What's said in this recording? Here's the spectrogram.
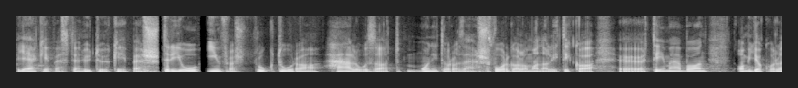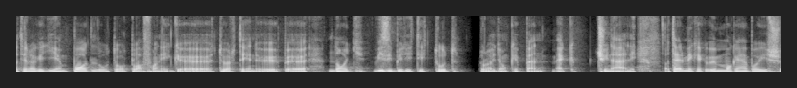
egy elképesztően ütőképes trió, infrastruktúra, hálózat, monitorozás, forgalomanalitika témában, ami gyakorlatilag egy ilyen padlótól plafonig történő nagy visibility tud tulajdonképpen meg csinálni. A termékek önmagába is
